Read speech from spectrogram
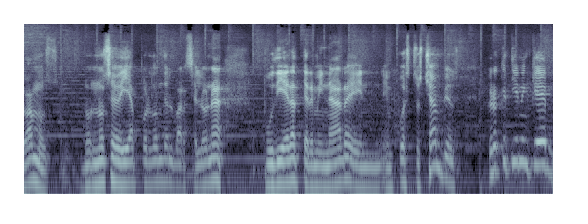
vamos, no, no, se veía por dónde el Barcelona pudiera terminar en, puestos champions. Creo que tienen que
